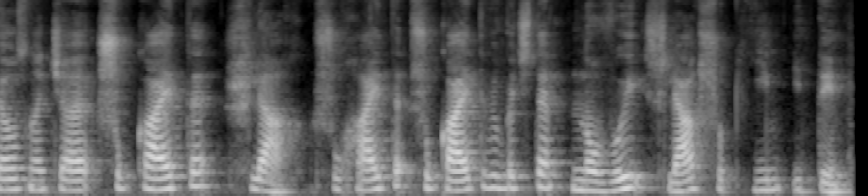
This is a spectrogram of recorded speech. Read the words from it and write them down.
Це означає шукайте шлях, шукайте, шукайте, вибачте, новий шлях, щоб їм іти.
